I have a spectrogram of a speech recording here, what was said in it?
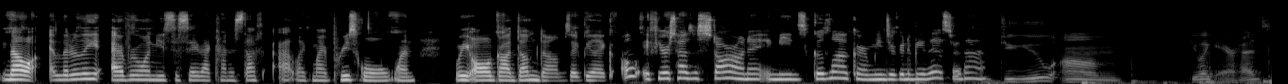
No, I- literally everyone used to say that kind of stuff at like my preschool when we all got Dum Dums. They'd be like, oh, if yours has a star on it, it means good luck or it means you're gonna be this or that. Do you um, do you like Airheads?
